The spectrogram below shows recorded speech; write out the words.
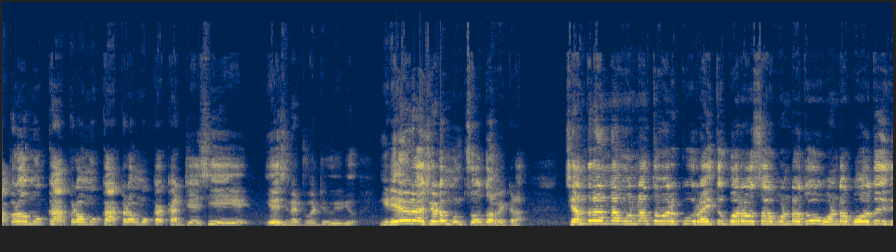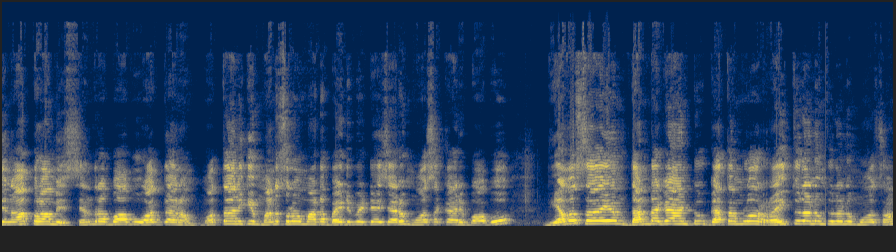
అక్కడో ముక్క అక్కడో ముక్క అక్కడో ముక్క కట్ చేసి వేసినటువంటి వీడియో. ఈడేం రాశాడో ముందు చూద్దాం ఇక్కడ. చంద్రన్న ఉన్నంత వరకు రైతు భరోసా ఉండదు ఉండబోదు ఇది నా ప్రామిస్ చంద్రబాబు వాగ్దానం. మొత్తానికి మనసులో మాట బయట పెట్టేశారు మోసకారి బాబు. వ్యవసాయం దండగా అంటూ గతంలో రైతులను రైతులను మోసం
